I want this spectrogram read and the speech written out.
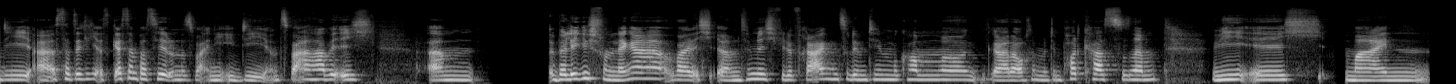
die äh, ist tatsächlich erst gestern passiert und es war eine Idee. Und zwar habe ich, ähm, überlege ich schon länger, weil ich ähm, ziemlich viele Fragen zu dem Thema bekomme, gerade auch mit dem Podcast zusammen, wie ich mein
